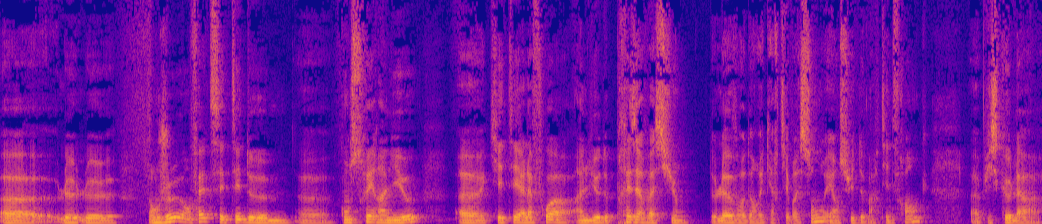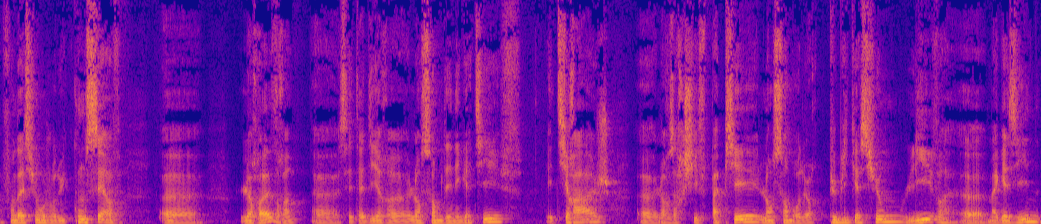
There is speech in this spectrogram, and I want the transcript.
le l'enjeu en fait c'était de construire un lieu qui était à la fois un lieu de préservation de l'œuvre d'Henri Cartier-Bresson et ensuite de Martine Franck, puisque la fondation aujourd'hui conserve leur œuvre, euh, c'est-à-dire euh, l'ensemble des négatifs, les tirages, euh, leurs archives papier, l'ensemble de leurs publications, livres, magazines,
